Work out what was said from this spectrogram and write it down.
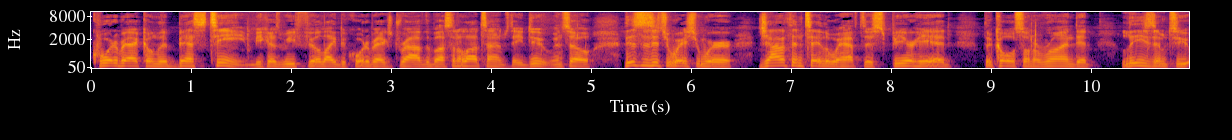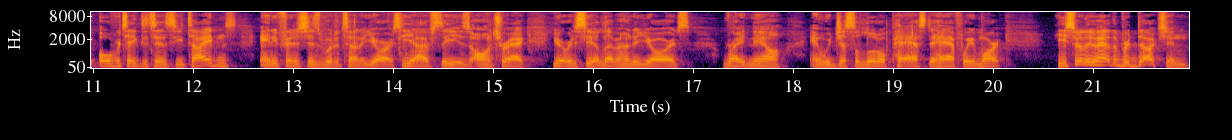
quarterback on the best team because we feel like the quarterbacks drive the bus, and a lot of times they do. And so this is a situation where Jonathan Taylor will have to spearhead the Colts on a run that leads them to overtake the Tennessee Titans, and he finishes with a ton of yards. He obviously is on track. You already see 1,100 yards right now, and we're just a little past the halfway mark he certainly will have the production,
